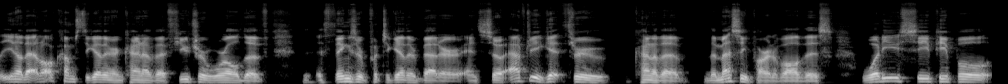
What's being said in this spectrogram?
you know, that all comes together in kind of a future world of uh, things are put together better. And so after you get through kind of the the messy part of all this what do you see people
